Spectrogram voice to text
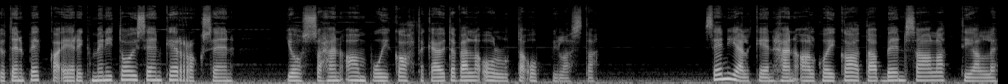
joten Pekka Erik meni toiseen kerrokseen, jossa hän ampui kahta käytävällä ollutta oppilasta. Sen jälkeen hän alkoi kaataa bensaa lattialle,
